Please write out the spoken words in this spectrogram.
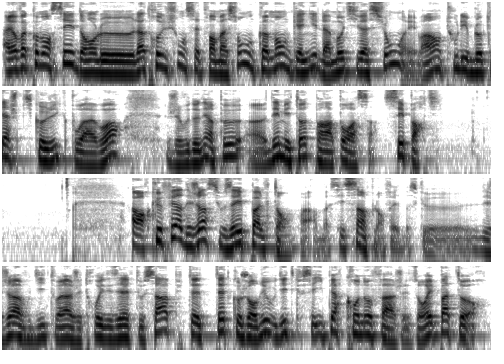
Allez, on va commencer dans l'introduction de cette formation, comment gagner de la motivation et vraiment tous les blocages psychologiques que vous pouvez avoir. Je vais vous donner un peu euh, des méthodes par rapport à ça. C'est parti. Alors que faire déjà si vous n'avez pas le temps? Bah, C'est simple en fait, parce que déjà vous dites voilà j'ai trouvé des élèves tout ça, peut-être peut qu'aujourd'hui vous dites que c'est hyper chronophage, vous n'aurez pas tort.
